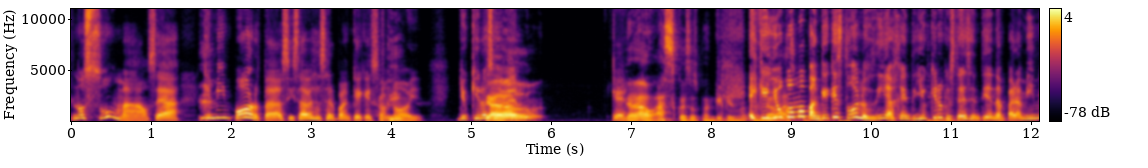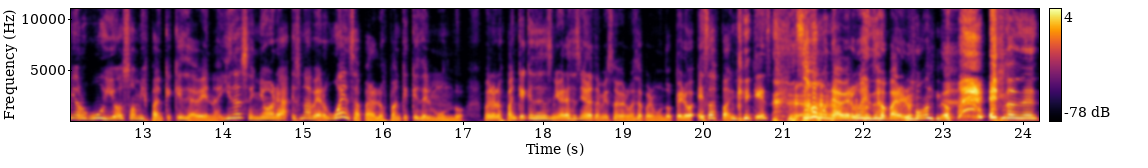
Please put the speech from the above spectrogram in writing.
no suma, o sea, ¿qué me importa si sabes hacer panqueques ¿A o no? Yo quiero saber dado, qué. te ha dado asco esos panqueques, ¿no? Es que yo como panqueques todos los días, gente. Yo quiero que ustedes entiendan. Para mí mi orgullo son mis panqueques de avena. Y esa señora es una vergüenza para los panqueques del mundo. Bueno, los panqueques de esa señora, esa señora también es una vergüenza para el mundo. Pero esas panqueques son una vergüenza para el mundo. Entonces,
